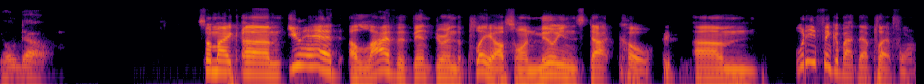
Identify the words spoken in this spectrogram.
no doubt. So, Mike, um, you had a live event during the playoffs on Millions.co. Um, what do you think about that platform?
